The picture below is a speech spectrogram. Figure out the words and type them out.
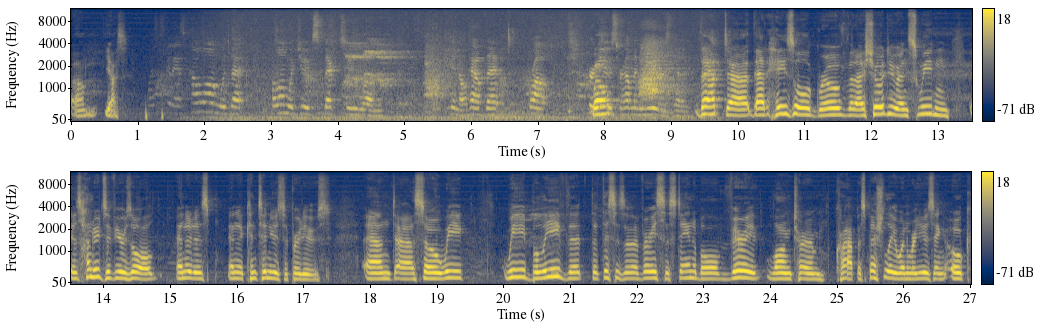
Um, yes? I was just gonna ask, how long would that, how long would you expect to, um, you know, have that crop Well- produce for how many years then? That, uh, that hazel grove that I showed you in Sweden is hundreds of years old, and it, is, and it continues to produce. And uh, so we, we believe that, that this is a very sustainable, very long-term crop, especially when we're using oak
